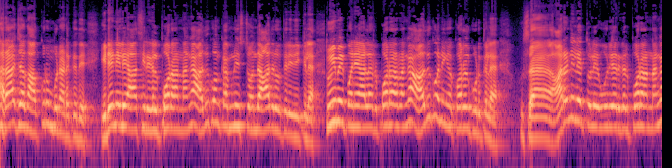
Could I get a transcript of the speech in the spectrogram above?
அராஜகம் அக்குறும்பு நடக்குது. இடைநிலை ஆசிரியர்கள் போராடினாங்க அதுக்கும் கம்யூனிஸ்ட் வந்து ஆதரவு தெரிவிக்கல. தூய்மை பணியாளர் போராடுறாங்க அதுக்கும் நீங்க குரல் கொடுக்கல. ச- அறநிலைத்துறை ஊழியர்கள் போராடினாங்க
